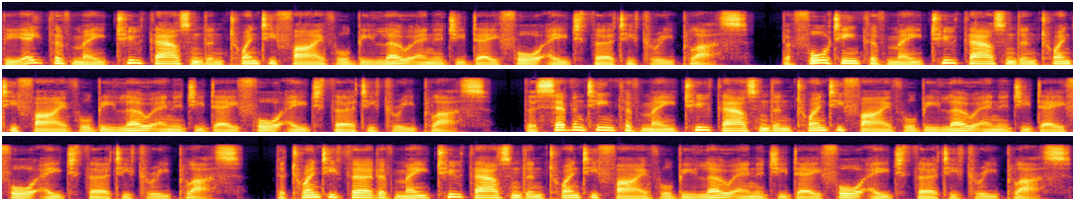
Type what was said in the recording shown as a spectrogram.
The 8th of May 2025 will be Low Energy Day for H33 plus. The 14th of May 2025 will be Low Energy Day for H33 plus. The 17th of May 2025 will be Low Energy Day for H33+. The 23rd of May 2025 will be Low Energy Day for age 33 plus.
